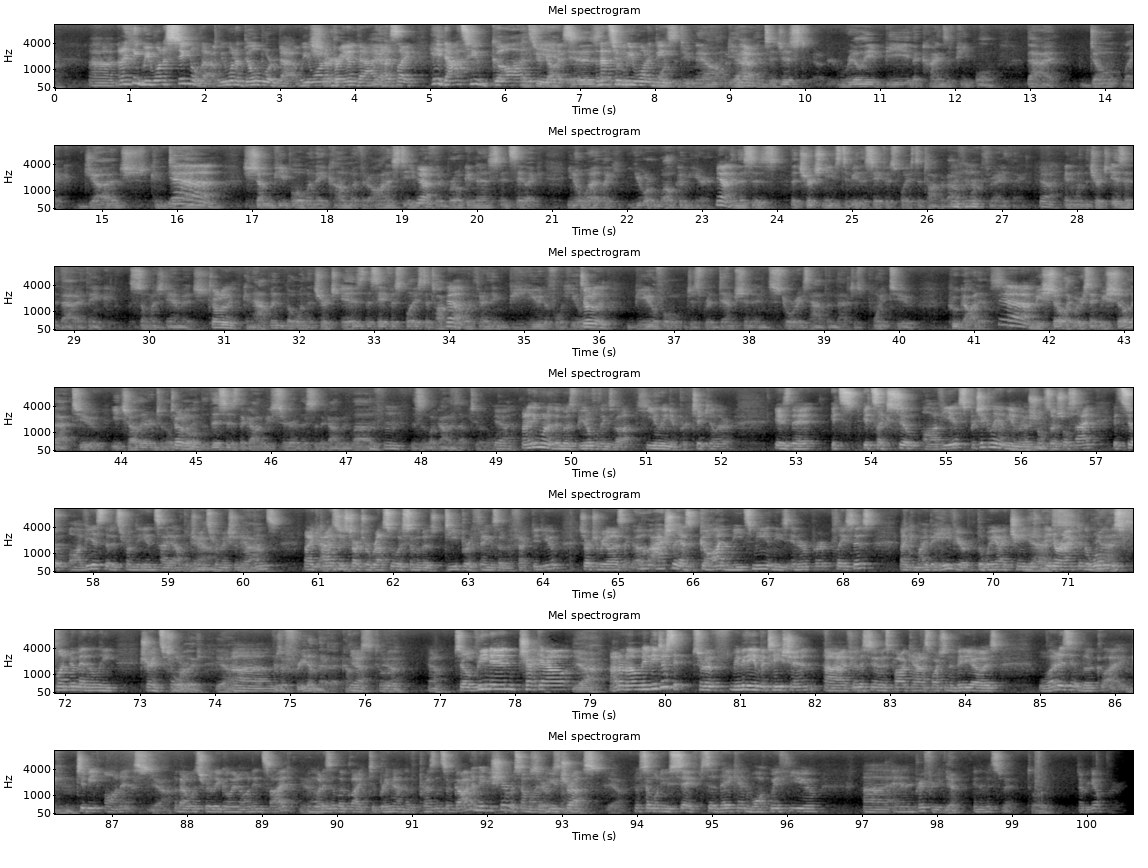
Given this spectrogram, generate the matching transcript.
Um, and I think we want to signal that. We want to billboard that. We want to Sure. brand that Yeah. as like, hey, that's who God That's who is. God is. And that's, who what we want to be. Wants to do now. Yeah. Yeah. And to just really be the kinds of people that don't like judge, condemn, Yeah. shun people when they come with their honesty, Yeah. with their brokenness, and say like, you know what, like you are welcome here. Yeah. And this is the church needs to be the safest place to talk about Mhm. and work through anything. Yeah, And when the church isn't that, I think so much damage totally. can happen. But when the church is the safest place to talk Yeah. about work through anything, beautiful healing, Totally. beautiful just redemption and stories happen that just point to who God is. Yeah. And we show, like what you're saying, we show that to each other and to the Totally. world. This is the God we serve. This is the God we love. Mhm. This is what God is up to in the Yeah, world. and I think one of the most beautiful things about healing in particular is that it's it's like so obvious, particularly on the emotional social side. It's so obvious that it's from the inside out the Yeah, transformation yeah. happens. Like as you start to wrestle with some of those deeper things that have affected you, start to realize like, oh, actually, as God meets me in these inner places, like my behavior, the way I change, Yes, interact in the world, is fundamentally transformed. Totally. Yeah. Um, There's a freedom there that comes. yeah, totally. Yeah. So lean in, check out. Yeah. I don't know, maybe just sort of maybe the invitation, uh, if you're listening to this podcast, watching the video, is what does it look like Mhm. to be honest Yeah. about what's really going on inside? Yeah. And what does it look like to bring that into the presence of God and maybe share with someone Share who with you someone. trust, Yeah. with someone who's safe, so they can walk with you uh, and pray for you Yeah. in the midst of it. Totally. There we go.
